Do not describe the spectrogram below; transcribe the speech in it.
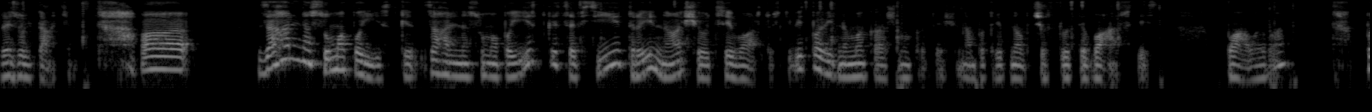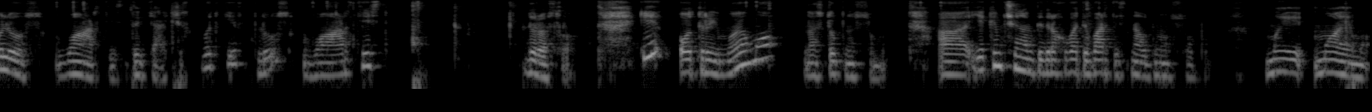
результаті. Загальна сума поїздки. Загальна сума поїздки це всі три наші оці вартості. Відповідно, ми кажемо про те, що нам потрібно обчислити вартість палива, плюс вартість дитячих квитків, плюс вартість дорослого. І отримуємо наступну суму. А, яким чином підрахувати вартість на одну особу? Ми маємо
